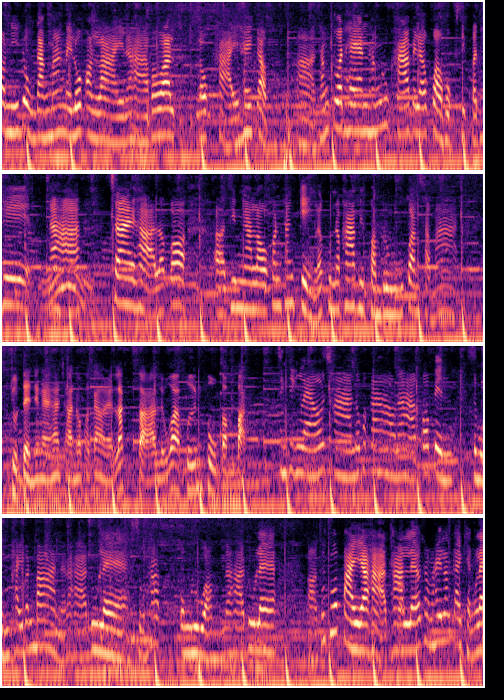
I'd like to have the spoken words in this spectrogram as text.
ตอนนี้โด่งดังมากในโลกออนไลน์นะคะ เพราะว่าเราขายให้กับอ่าทั้งตัวแทนทั้งลูกค้าไปแล้วกว่า 60 ประเทศนะคะ ใช่ค่ะ แล้วก็เอ่อทีมงานเราค่อนข้างเก่ง และคุณภาพมีความรู้ความสามารถ จุดเด่นยังไงฮะชานพเก้าเนี่ยรักษาหรือว่าฟื้นฟูบำบัด จริงๆ แล้วชานพเก้านะคะ ก็เป็นสมุนไพรบ้านๆนะคะ ดูแลสุขภาพองค์รวมนะคะ ดูแล อ่าทั่วๆไปอะค่ะทานแล้วทำให้ร่างกายแข็งแร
